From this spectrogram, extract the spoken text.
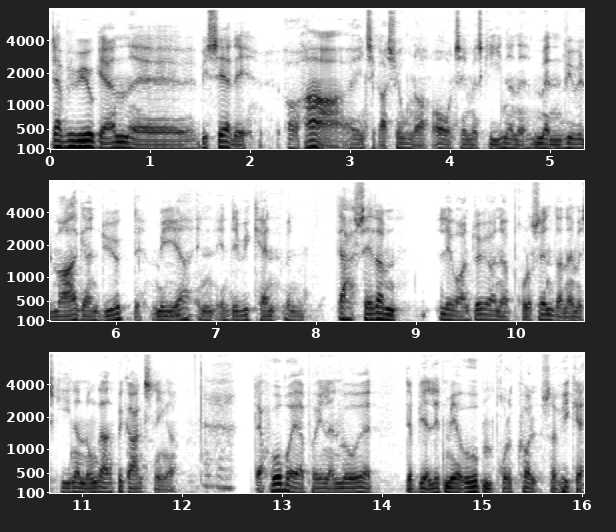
der vil vi jo gerne, øh, vi ser det og har integrationer over til maskinerne, men vi vil meget gerne dyrke det mere, end, end det vi kan. Men der sætter leverandørerne og producenterne af maskiner nogle gange begrænsninger. Okay. Der håber jeg på en eller anden måde, at der bliver lidt mere åben protokol, så vi kan,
